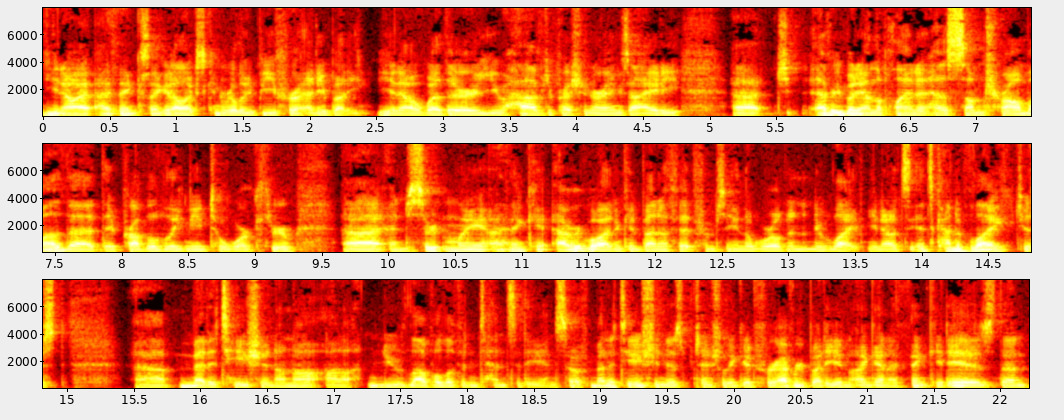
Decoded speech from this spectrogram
you know, I, I, think psychedelics can really be for anybody. You know, whether you have depression or anxiety, uh, everybody on the planet has some trauma that they probably need to work through, uh, and certainly, I think everyone can benefit from seeing the world in a new light. You know, it's it's kind of like just uh, meditation on a, a, new level of intensity. And so, if meditation is potentially good for everybody, and again, I think it is, then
